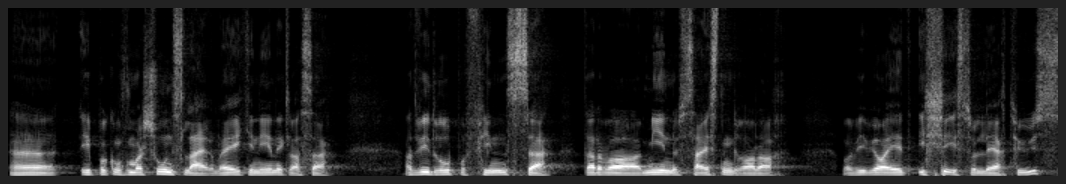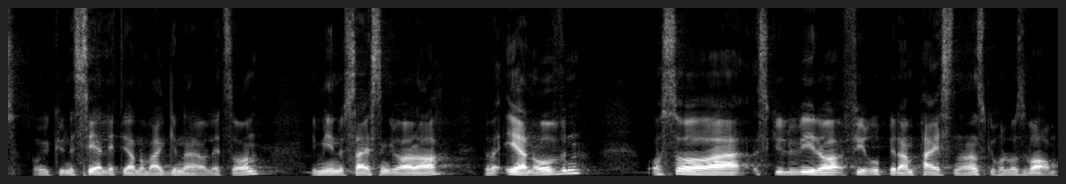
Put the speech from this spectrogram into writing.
eh, på konfirmasjonsleiren da jeg gikk i 9. klasse, at vi dro på Finse der det var minus 16 grader. Og Vi var i et ikke-isolert hus, og vi kunne se litt gjennom veggene. og litt sånn, i minus 16 grader. Det var én ovn, og så eh, skulle vi da fyre opp i den peisen, og den skulle holde oss varm.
